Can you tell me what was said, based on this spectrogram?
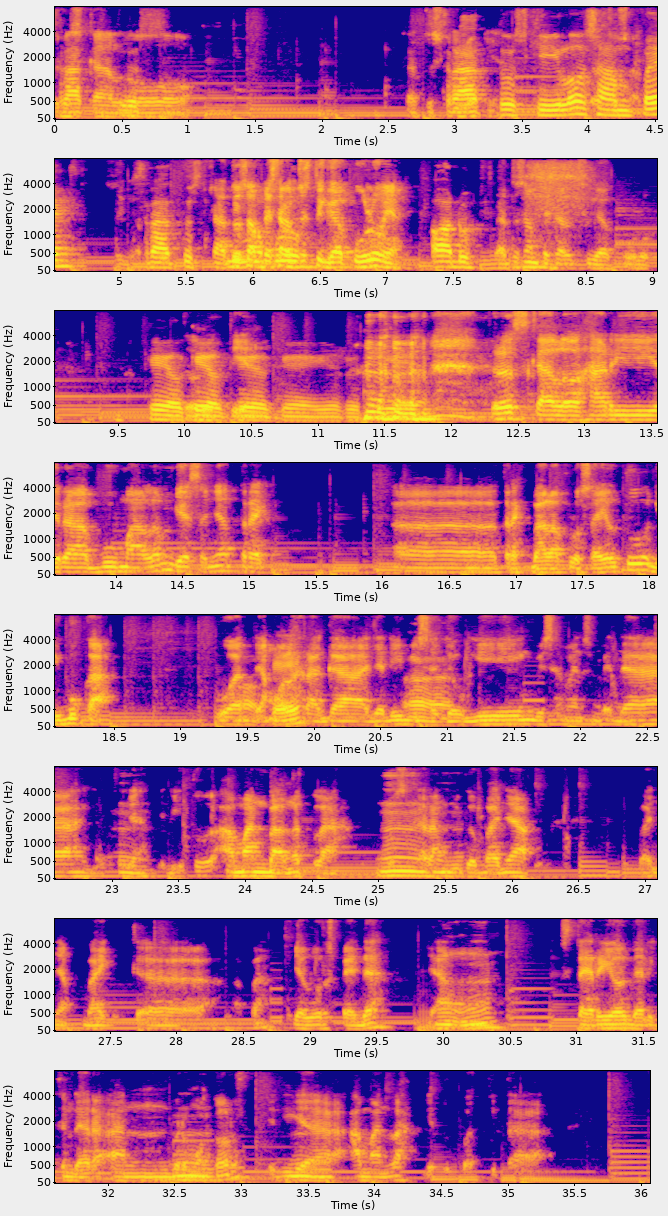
Terus 100. kalau 100 kilo, 100 kilo ya. sampai 100 100 sampai 130 ya. Aduh. 100 sampai 130. Oke oke oke oke. Terus kalau hari Rabu malam biasanya trek uh, trek balap flow sail tuh dibuka buat okay. yang olahraga. Jadi bisa uh. jogging, bisa main sepeda gitu hmm. ya. Jadi itu aman banget lah. Terus hmm. sekarang juga banyak banyak baik uh, apa jalur sepeda yang hmm steril dari kendaraan bermotor hmm. jadi ya hmm. ya aman lah gitu buat kita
